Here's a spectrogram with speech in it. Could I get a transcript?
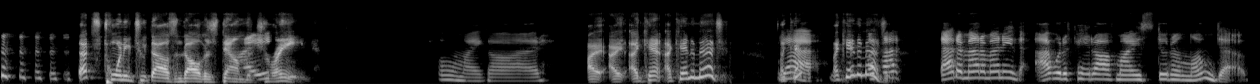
That's $22,000 down right? the drain. Oh my God. I, I, I can't I can't imagine. I yeah. Can't, I can't imagine. That, that amount of money, I would have paid off my student loan debt.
